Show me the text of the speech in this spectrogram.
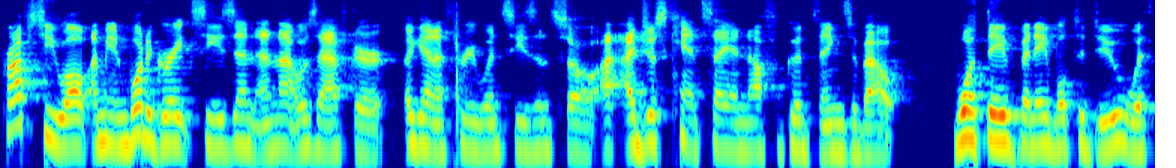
props to you all. I mean, what a great season. And that was after, again, a three win season. So I, I just can't say enough good things about what they've been able to do with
